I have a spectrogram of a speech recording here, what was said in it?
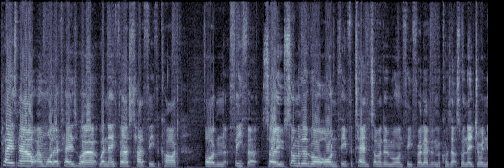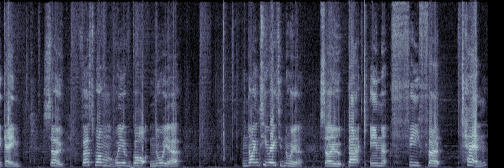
players now and what their players were when they first had a FIFA card on FIFA. So some of them were on FIFA 10, some of them were on FIFA 11 because that's when they joined the game. So first one we have got Neuer, 90 rated Neuer. So back in FIFA 10,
